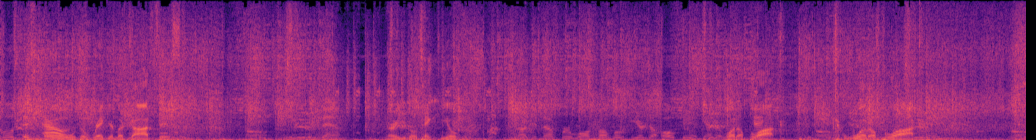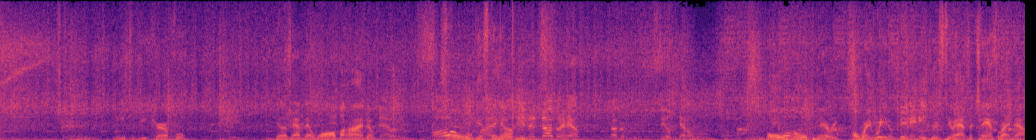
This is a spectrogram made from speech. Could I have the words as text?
close this out? Oh, the regular God fist. Damn. There you go. Take the Oki. Not enough for a wall combo. Here's a okay again. What a block. What a block. Needs to be careful. He does have that wall behind him. Oh, Oh, gets the helmet. And another help. Another steel pedal. Oh, low parry. Oh, wait, wait a minute. Adrian still has a chance right now.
